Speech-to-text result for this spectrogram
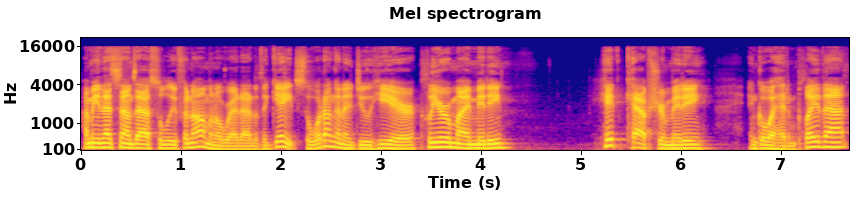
I mean, that sounds absolutely phenomenal right out of the gate. So what I'm gonna do here, clear my MIDI, hit capture MIDI, and go ahead and play that.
